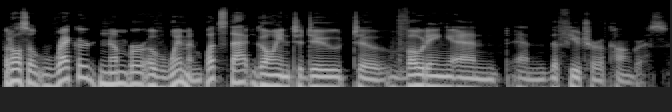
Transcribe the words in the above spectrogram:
but also record number of women. What's that going to do to voting and and the future of Congress?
